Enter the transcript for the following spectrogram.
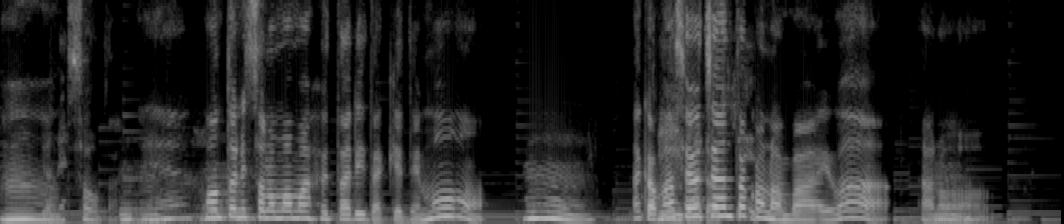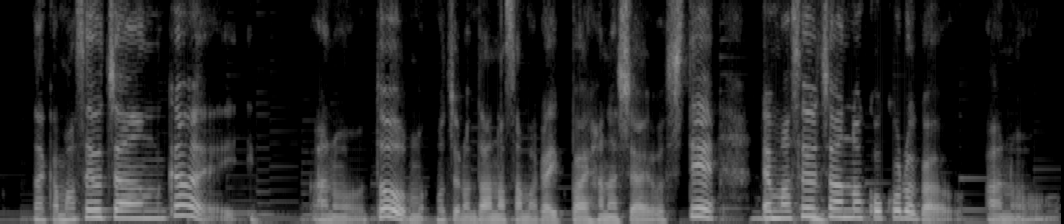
う、ね、うん、そうだね、うん、本当にそのまま2人だけでも、うん、なんか、まさよちゃんとこの場合は、あの、うん、なんか、まさよちゃんが、あの、とも、もちろん旦那様がいっぱい話し合いをして、で、まさよちゃんの心が、あの、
